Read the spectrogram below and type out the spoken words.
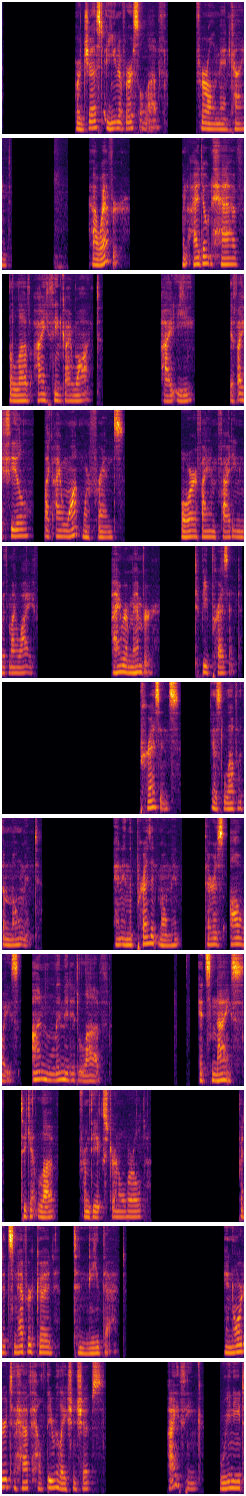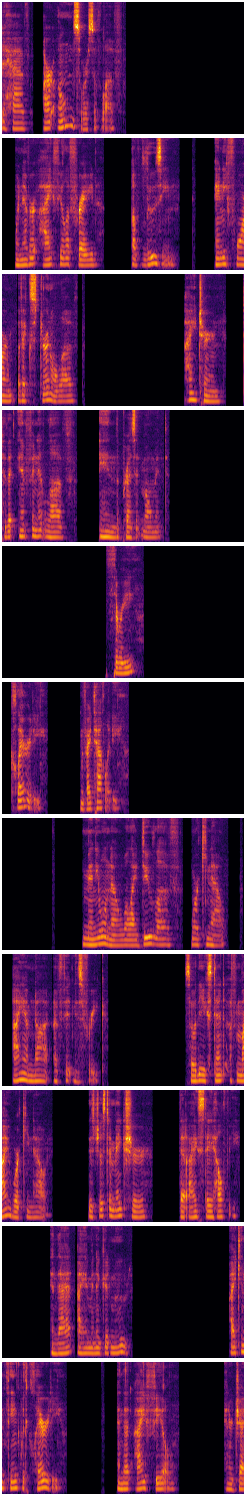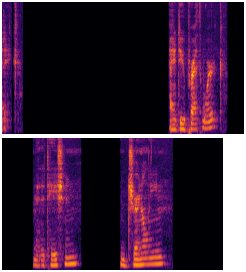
or just a universal love for all mankind. However, when I don't have the love I think I want, i.e., if I feel like I want more friends, or if I am fighting with my wife, I remember to be present. Presence is love of the moment. And in the present moment, there is always unlimited love. It's nice to get love from the external world, but it's never good to need that. In order to have healthy relationships, I think we need to have our own source of love. Whenever I feel afraid of losing any form of external love, I turn to the infinite love in the present moment. 3. Clarity and vitality. Many will know while I do love working out, I am not a fitness freak. So, the extent of my working out is just to make sure that I stay healthy and that I am in a good mood. I can think with clarity and that I feel energetic. I do breath work, meditation, journaling,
